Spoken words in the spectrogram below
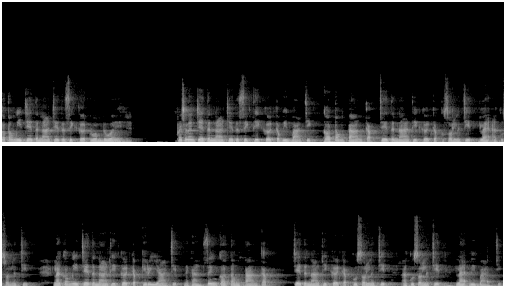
ก็ต้องมีเจตนาเจตสิกเกิดร่วมด้วย เพราะฉะนั้นเจตนาเจตสิกที่เกิดกับวิบากจิตก็ต้องต่างกับเจตนาที่เกิดกับกุศลจิต และอกุศลจิต และก็มีเจตนาที่เกิดกับกิริยาจิตนะคะ ซึ่งก็ต้องต่างกับเจตนาที่เกิดกับกุศลจิต อกุศลจิต และวิบากจิต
